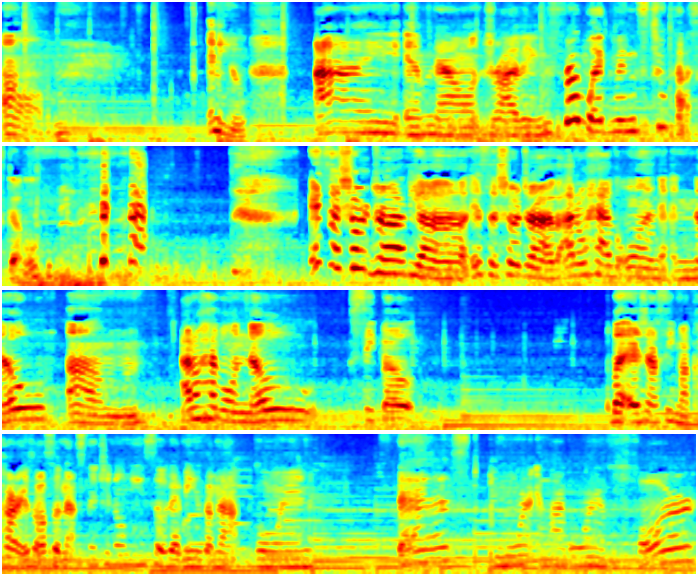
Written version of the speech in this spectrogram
Um, anywho, I am now driving from Wegmans to Costco. it's a short drive, y'all. It's a short drive. I don't have on no um I don't have on no seatbelt. But as y'all see, my car is also not snitching on me, so that means I'm not going fast. nor am I going far?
